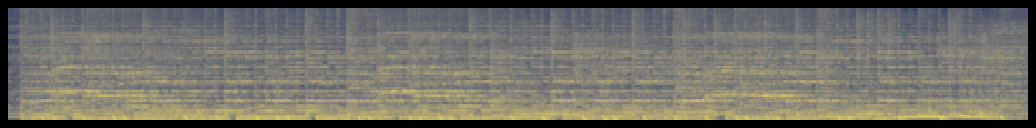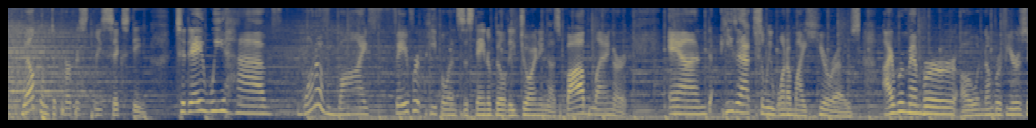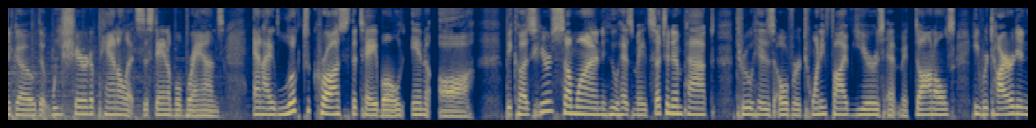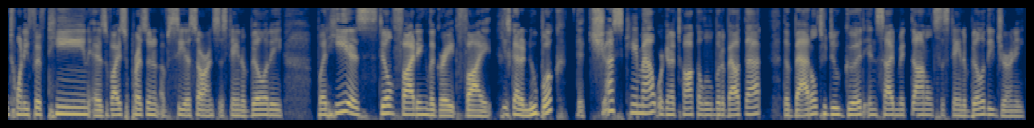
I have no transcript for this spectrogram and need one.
Purpose 360. Today we have one of my favorite people in sustainability joining us, Bob Langert. And he's actually one of my heroes. I remember, oh, a number of years ago that we shared a panel at Sustainable Brands, and I looked across the table in awe because here's someone who has made such an impact through his over 25 years at McDonald's. He retired in 2015 as vice president of CSR and sustainability but he is still fighting the great fight. He's got a new book that just came out. We're going to talk a little bit about that the battle to do good inside McDonald's sustainability journey.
